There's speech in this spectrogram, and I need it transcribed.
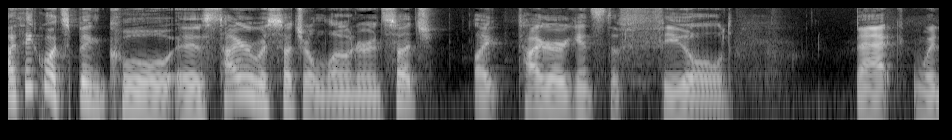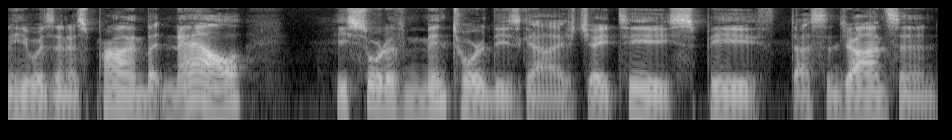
I think what's been cool is Tiger was such a loner and such like Tiger against the field back when he was in his prime, but now he sort of mentored these guys, JT, Spieth, Dustin Johnson.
